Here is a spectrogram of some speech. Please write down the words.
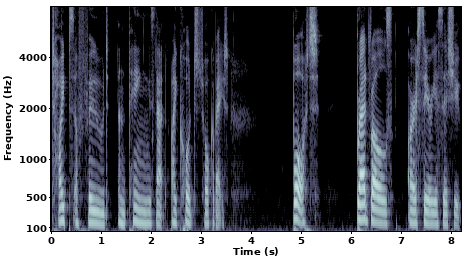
types of food and things that I could talk about. But bread rolls are a serious issue.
